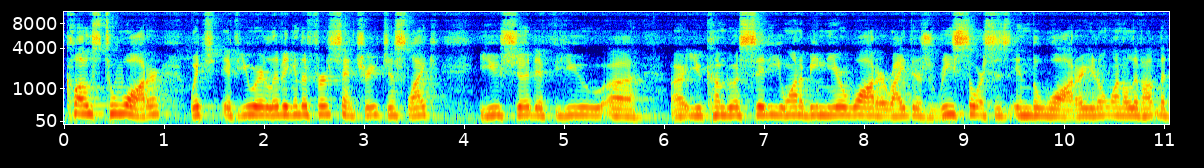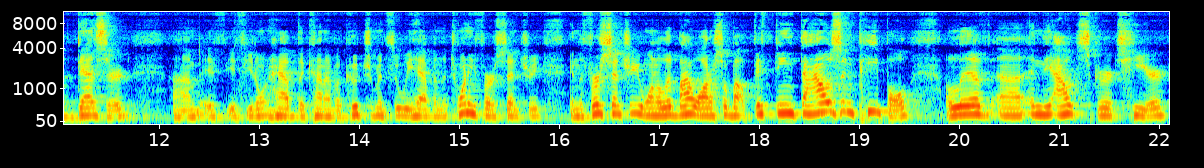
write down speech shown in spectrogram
close to water, which, if you were living in the first century, just like you should if you uh, uh, you come to a city you want to be near water right there's resources in the water you don't want to live out in the desert um, if, if you don't have the kind of accoutrements that we have in the 21st century in the first century you want to live by water so about 15000 people live uh, in the outskirts here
